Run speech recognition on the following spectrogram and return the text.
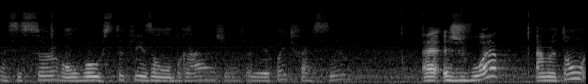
Ben, c'est sûr, on voit aussi tous les ombrages. Ça ne devait pas être facile. Euh, je vois, admettons,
